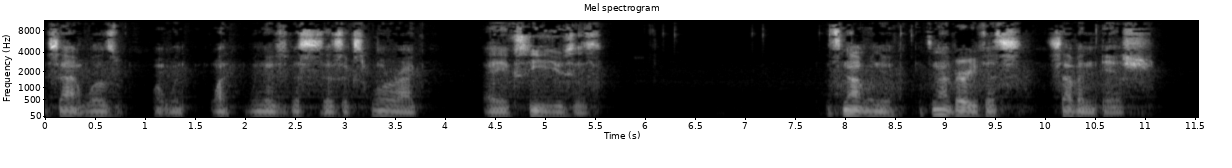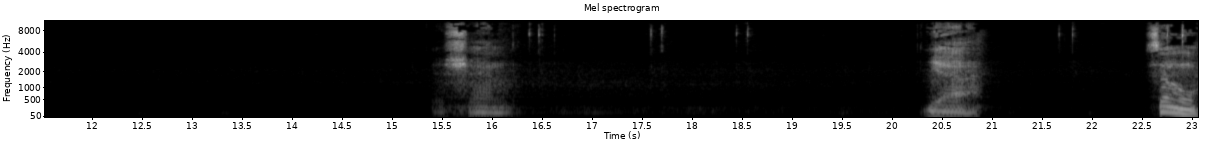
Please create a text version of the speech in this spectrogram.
as that was what, what Windows Vista's Explorer IXE uses. It's not Windows, it's not very Vista 7-ish. Yeah. So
